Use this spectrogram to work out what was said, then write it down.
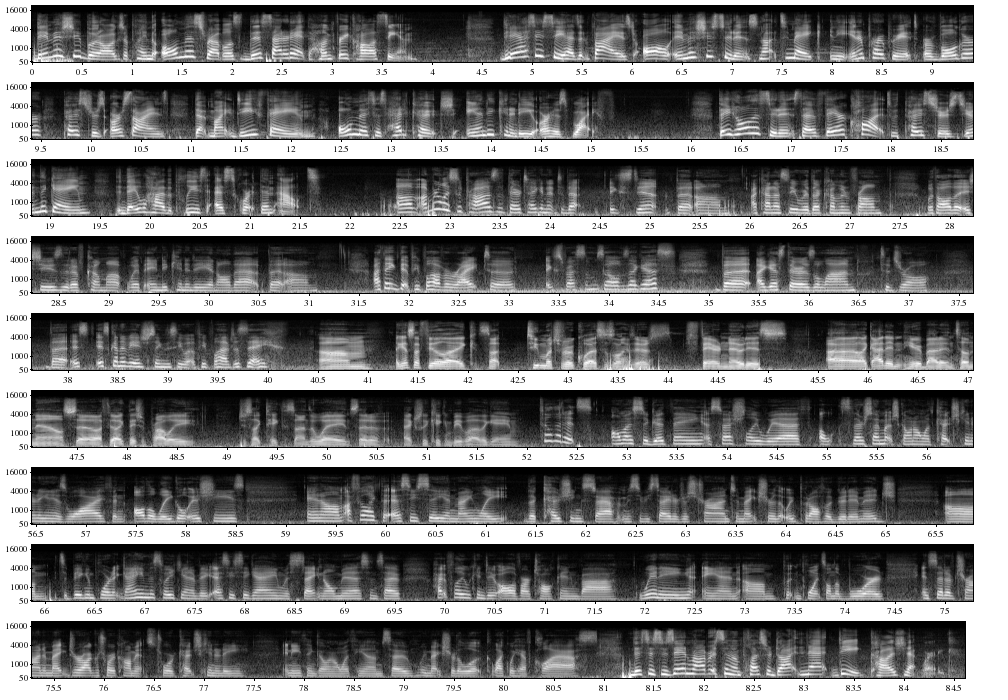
The MSU Bulldogs are playing the Ole Miss Rebels this Saturday at the Humphrey Coliseum. The SEC has advised all MSU students not to make any inappropriate or vulgar posters or signs that might defame Ole Miss's head coach Andy Kennedy or his wife. They told the students that if they are caught with posters during the game, then they will have the police escort them out. Um, I'm really surprised that they're taking it to that extent, but um, I kind of see where they're coming from with all the issues that have come up with Andy Kennedy and all that. But um, I think that people have a right to express themselves, I guess. But I guess there is a line to draw. But it's, it's going to be interesting to see what people have to say. Um, I guess I feel like it's not too much of a request as long as there's fair notice. Uh, like I didn't hear about it until now, so I feel like they should probably just like take the signs away instead of actually kicking people out of the game. I feel that it's almost a good thing, especially with there's so much going on with Coach Kennedy and his wife and all the legal issues. And um, I feel like the SEC and mainly the coaching staff at Mississippi State are just trying to make sure that we put off a good image. Um, it's a big important game this weekend, a big SEC game with State and Ole Miss, and so hopefully we can do all of our talking by winning and um, putting points on the board instead of trying to make derogatory comments toward Coach Kennedy anything going on with him. So we make sure to look like we have class. This is Suzanne Robertson on Palestra.net, the College Network.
